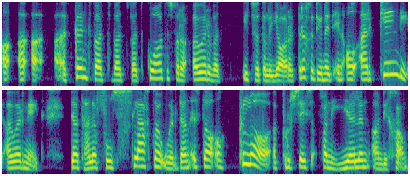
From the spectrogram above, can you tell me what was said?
'n kind wat wat wat kwaad is vir 'n ouer wat iets wat hulle jare terug gedoen het en al erken die ouer net dat hulle voel sleg daaroor, dan is daar al klaar 'n proses van heling aan die gang.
